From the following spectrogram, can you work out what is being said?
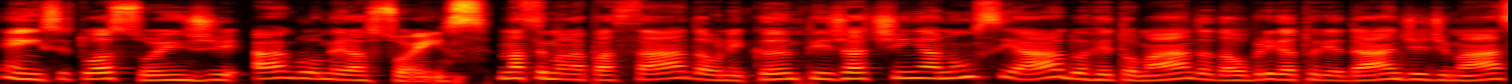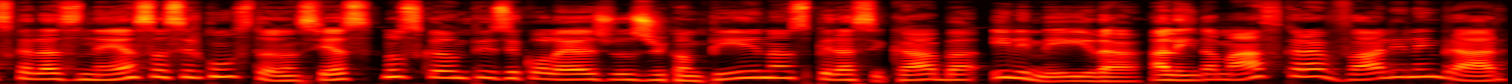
em situações de aglomerações. Na semana passada, a Unicamp já tinha anunciado a retomada da obrigatoriedade de máscaras nessas circunstâncias nos campos e colégios de Campinas, Piracicaba e Limeira. Além da máscara, vale lembrar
